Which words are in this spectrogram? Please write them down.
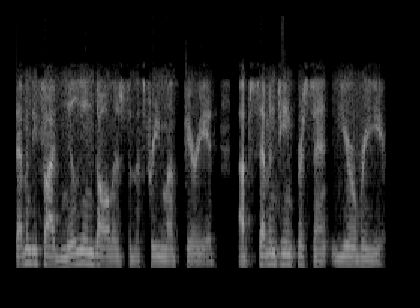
75 million dollars for the three-month period, up 17% year-over-year.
